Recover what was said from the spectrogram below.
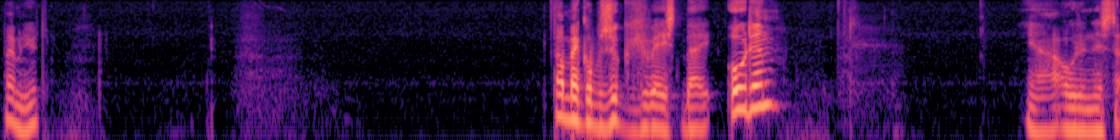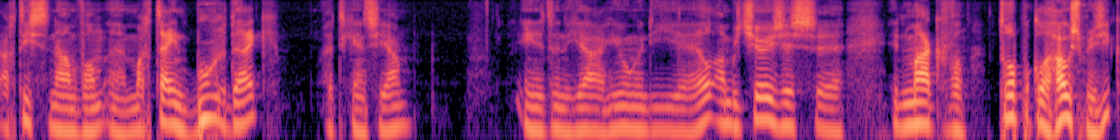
Ben benieuwd. Dan ben ik op bezoek geweest bij Odin. Ja, Odin is de artiestennaam van Martijn Boerdijk uit Gentiaan. 21-jarige jongen die heel ambitieus is in het maken van tropical house muziek.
